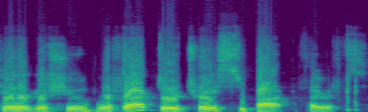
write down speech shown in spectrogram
Taylor Gushue. Refractor, Trace Supak, Pirates.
